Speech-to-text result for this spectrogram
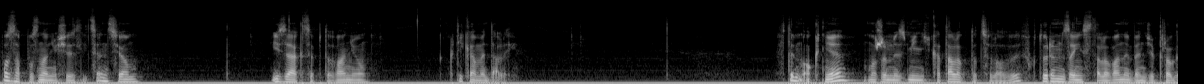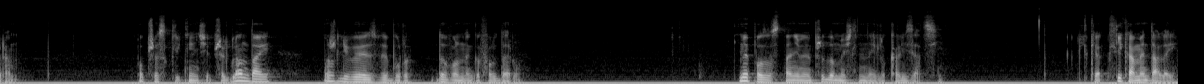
Po zapoznaniu się z licencją i zaakceptowaniu klikamy Dalej. W tym oknie możemy zmienić katalog docelowy, w którym zainstalowany będzie program. Poprzez kliknięcie Przeglądaj możliwy jest wybór dowolnego folderu. My pozostaniemy przy domyślnej lokalizacji. Klika, klikamy Dalej.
